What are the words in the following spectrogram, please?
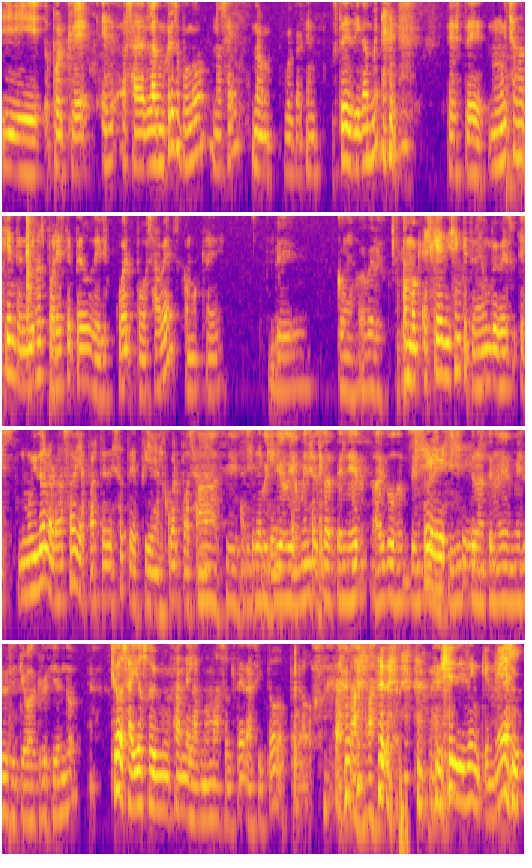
Y porque, eh, o sea, las mujeres supongo, no sé, no, ustedes díganme, este, muchas no quieren tener hijos por este pedo del cuerpo, ¿sabes? Como que, De. ¿Cómo? A ver. explica. como es que dicen que tener un bebé es, es muy doloroso y aparte de eso te fría el cuerpo, o sea, Ah, sí, así sí. de Pues que sí, te- obviamente. te- O sea, tener algo dentro Sí, de ti sí. durante nueve meses y que va creciendo. Sí, o sea, yo soy muy fan de las mamás solteras y todo, pero dicen que en él.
